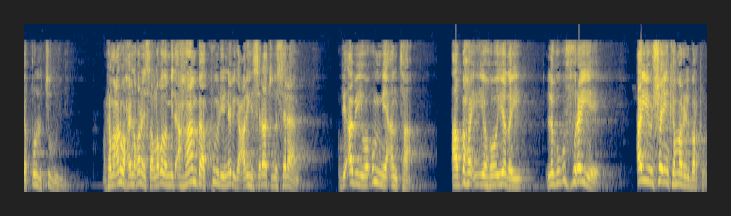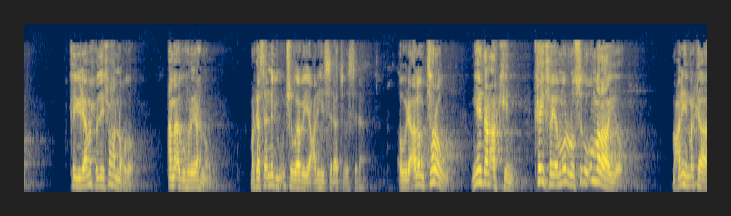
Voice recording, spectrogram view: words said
Ee qultu buu yidhi. Marka macnuhu waxay noqonaysaa labada mid ahaan baa ku yidhi nebiga calayhi salaatu wasalaam biabii wa ummii anta aabbaha iyo hooyaday lagugu furaye ayu shayin ka marri lbarqi ka yidhi ama xudayfe ha noqdo ama abu hurayre ha noqdo markaasaa nebigu u jawaabaya calayhi salaatu wasalaam. Ou yidhi alam tarow miyaydaan arkin kayfa yamuru siduu u maraayo? Macnihii markaa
